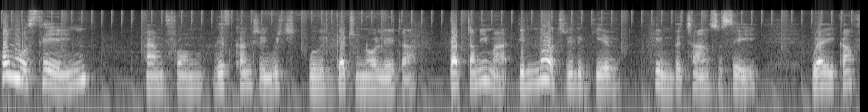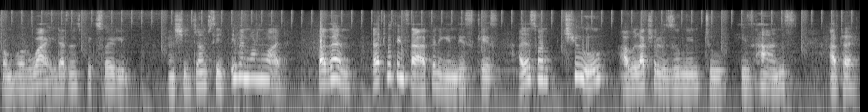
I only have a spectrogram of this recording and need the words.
almost saying, I am from this country, which we will get to know later. But Tamima did not really give him the chance to say where he comes from or why he doesn't speak Swahili. And she jumps in, even one word. But then, there are two things that are happening in this case. I just want you, I will actually zoom into his hands after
